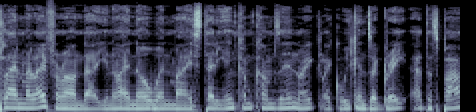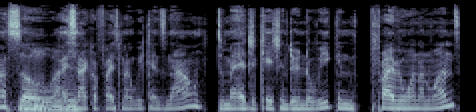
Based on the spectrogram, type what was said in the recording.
plan my life around that. You know, I know when my steady income comes in, right? Like weekends are great at the spa. So Mhm, I mhm. sacrifice my weekends now, do my education during the week and private one on ones.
